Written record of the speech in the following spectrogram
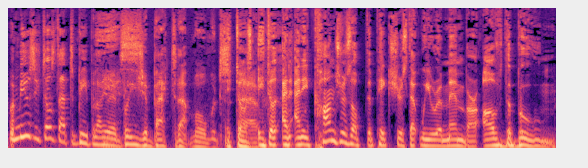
When music does that to people, anyway, Yes. it brings you back to that moment. It does. Uh, it does, and, and it conjures up the pictures that we remember of the boom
